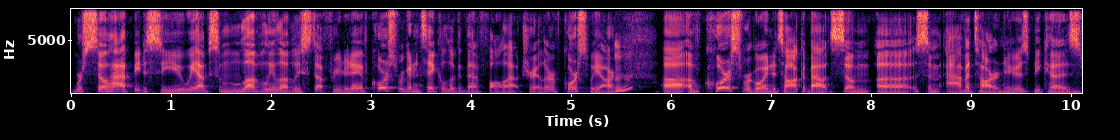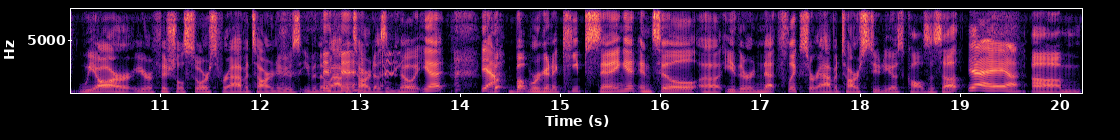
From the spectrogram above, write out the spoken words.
We're so happy to see you. We have some lovely, lovely stuff for you today. Of course, we're going to take a look at that Fallout trailer. Of course, we are. Mm-hmm. Uh, of course, we're going to talk about some uh, some Avatar news because we are your official source for Avatar news, even though Avatar doesn't know it yet. Yeah. But, but we're going to keep saying it until uh, either Netflix or Avatar Studios calls us up. Yeah, yeah, yeah. Um,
